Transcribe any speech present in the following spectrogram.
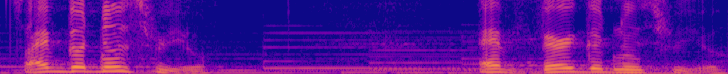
So I have good news for you. I have very good news for you.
